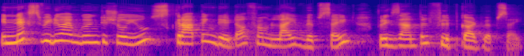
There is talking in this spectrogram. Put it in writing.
In next video, I'm going to show you scrapping data from live website, for example, Flipkart website.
